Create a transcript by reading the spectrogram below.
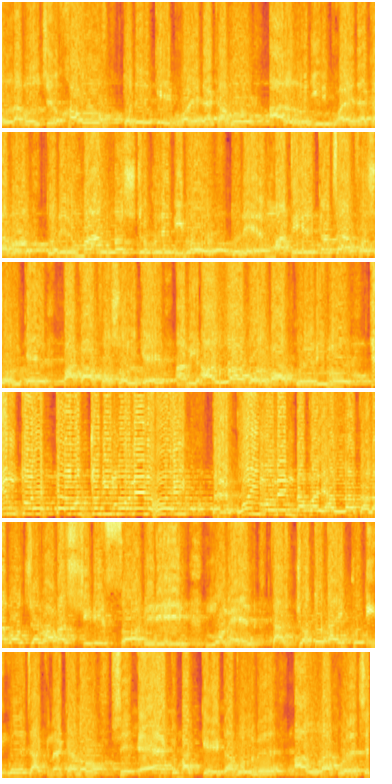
আল্লাহ বলছে খাও তোদেরকে ভয় দেখাবো আর রোগীর ভয় দেখাবো, তোদের মাল নষ্ট করে দিব, তোদের মাঠের কাঁচা ফসলকে, পাকা ফসলকে আমি আল্লাহ বরবাদ করে দিব। কিন্তু একটা লোক যদি মোমেন হয়, তাহলে ওই মোমেন ব্যাপারে আল্লাহ তালা বলছেন অবাশির সবিরিন। মোমেন তার যতটাই ক্ষতি হয়ে যাক না কেন, সে এক বাক্যে এটা বলবে, আল্লাহ করেছে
